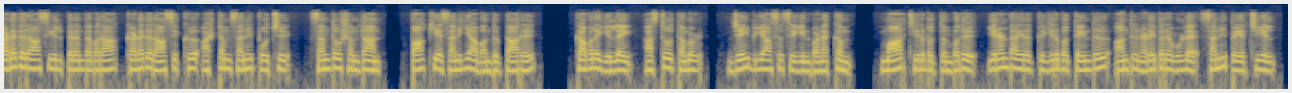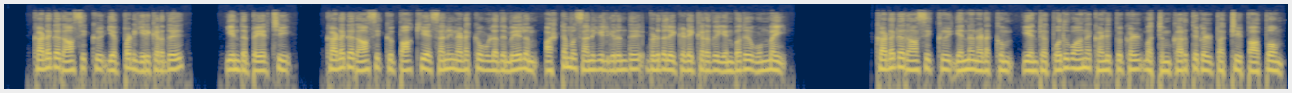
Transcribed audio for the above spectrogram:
கடக ராசியில் பிறந்தவரா? கடக ராசிக்கு அஷ்டம் சனி போச்சு. சந்தோஷம்தான். பாக்கிய சனியா வந்துட்டாரு. கவலை இல்லை. அஸ்தோ தமிழ். ஜெய் வியாசசேயின் வணக்கம். மார்ச் இருபத்தொன்பது இரண்டாயிரத்து இருபத்தைந்து அன்று நடைபெறவுள்ள சனி பெயர்ச்சியில் கடக ராசிக்கு எப்படி இருக்கிறது? இந்த பெயர்ச்சி கடக ராசிக்கு பாக்கிய சனி நடக்க உள்ளது மேலும் அஷ்டம சனியில் இருந்து விடுதலை கிடைக்கிறது என்பது உண்மை. கடக ராசிக்கு என்ன நடக்கும் என்ற பொதுவான கணிப்புகள் மற்றும் கருத்துகள் பற்றி பார்ப்போம்.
